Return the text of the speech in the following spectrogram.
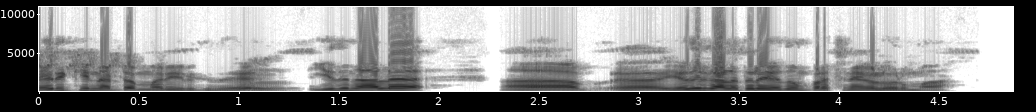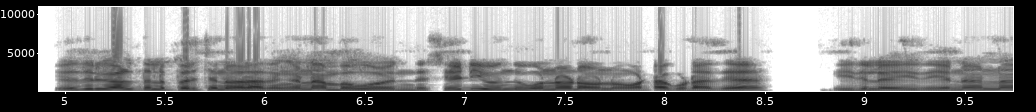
நெருக்கி நட்ட மாதிரி இருக்குது. இதனால எதிர்காலத்துல எதுவும் பிரச்சனைகள் வருமா? எதிர்காலத்தில் பிரச்சனை வராதுங்க. நம்ம இந்த செடி வந்து ஒன்னோட ஒன்று ஒட்டக்கூடாது. இதில் இது என்னன்னா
